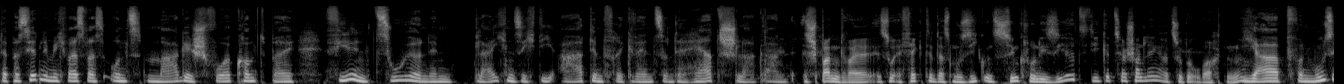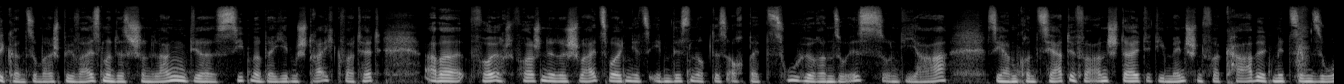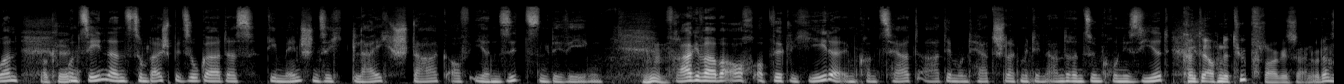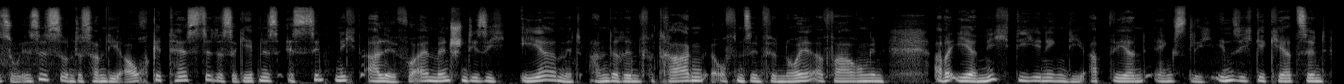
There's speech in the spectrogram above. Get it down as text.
Da passiert nämlich was, was uns magisch vorkommt bei vielen Zuhörenden gleichen sich die Atemfrequenz und der Herzschlag an. Ist spannend, weil so Effekte, dass Musik uns synchronisiert, die gibt es ja schon länger zu beobachten. Ne? Ja, von Musikern zum Beispiel weiß man das schon lange. Das sieht man bei jedem Streichquartett. Aber Forschende in der Schweiz wollten jetzt eben wissen, ob das auch bei Zuhörern so ist. Und ja, sie haben Konzerte veranstaltet, die Menschen verkabelt mit Sensoren okay. und sehen dann zum Beispiel sogar, dass die Menschen sich gleich stark auf ihren Sitzen bewegen. Hm. Frage war aber auch, ob wirklich jeder im Konzert Atem und Herzschlag mit den anderen synchronisiert. Könnte auch eine Typfrage sein, oder? So ist es und das haben die auch getestet. Das Ergebnis, es sind nicht alle, vor allem Menschen, die sich eher mit anderen vertragen, offen sind für neue Erfahrungen, aber eher nicht diejenigen, die abwehrend, ängstlich in sich gekehrt sind.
